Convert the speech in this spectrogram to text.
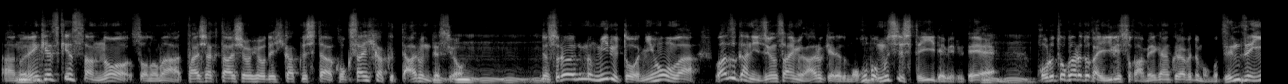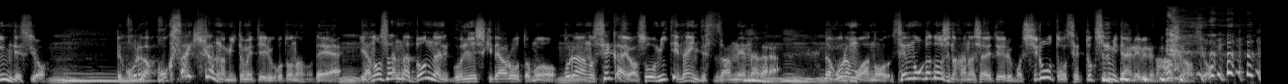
あの連結決算のそのまあ貸借対照表で比較した国際比較ってあるんですよ。でそれを見ると日本はわずかに純債務があるけれどもほぼ無視していいレベルで、ポルトガルとかイギリスとかアメリカに比べてももう全然いいんですよ。でこれは国際機関が認めていることなので、矢野さんがどんなにご認識であろうともこれはあの世界はそう見てないんです残念ながら。だからこれもあの専門家同士の話し合いというよりも素人を説得するみたいなレベルの話なんですよ。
